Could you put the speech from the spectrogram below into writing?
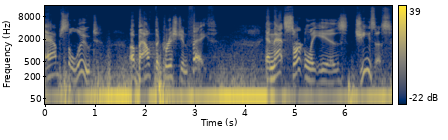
absolute about the Christian faith. And that certainly is Jesus.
